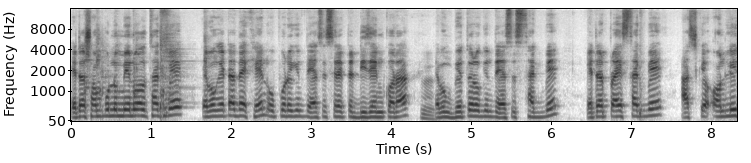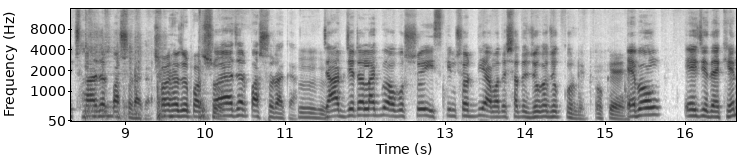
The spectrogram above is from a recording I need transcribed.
এটা সম্পূর্ণ ম্যানুয়াল থাকবে এবং এটা দেখেন উপরে কিন্তু এসএস এর একটা ডিজাইন করা এবং ভেতরেও কিন্তু এসএস থাকবে। এটার প্রাইস থাকবে আজকে অনলি ছয় হাজার পাঁচশো টাকা। ছয় হাজার পাঁচশো। ছয় হাজার পাঁচশো টাকা। যার যেটা লাগবে অবশ্যই স্ক্রিনশট দিয়ে আমাদের সাথে যোগাযোগ করবেন। ওকে এবং এই যে দেখেন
